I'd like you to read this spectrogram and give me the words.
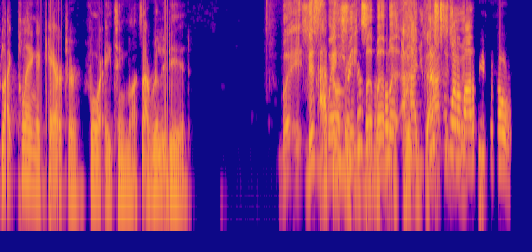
like playing a character for 18 months. I really did. But it, this is I where he that be, but but but how you how This is what a lot of people don't.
